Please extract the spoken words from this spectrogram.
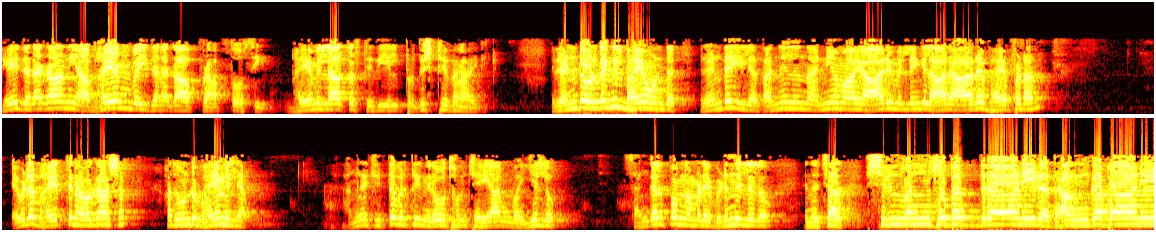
ഹേ ജനക നീ അഭയം വൈ ജനക പ്രാപ്തോസി. ഭയമില്ലാത്ത സ്ഥിതിയിൽ പ്രതിഷ്ഠിതനായിരിക്കും. രണ്ടുണ്ടെങ്കിൽ ഭയമുണ്ട്. രണ്ടേ ഇല്ല. തന്നിൽ നിന്ന് അന്യമായ ആരുമില്ലെങ്കിൽ ആരാരെ ഭയപ്പെടാൻ? എവിടെ ഭയത്തിന് അവകാശം? അതുകൊണ്ട് ഭയമില്ല. അങ്ങനെ ചിത്തവൃത്തി നിരോധം ചെയ്യാൻ വയ്യല്ലോ. സങ്കല്പം നമ്മളെ വിടുന്നില്ലല്ലോ എന്ന് വെച്ചാൽ ശൃൺവൻ സുഭദ്രാണി രഥാംഗപാണേ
